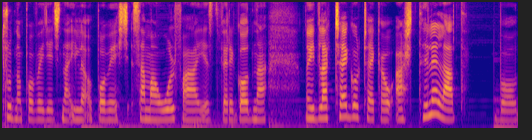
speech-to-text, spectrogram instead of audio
Trudno powiedzieć, na ile opowieść sama Wolfa jest wiarygodna, no i dlaczego czekał aż tyle lat, bo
